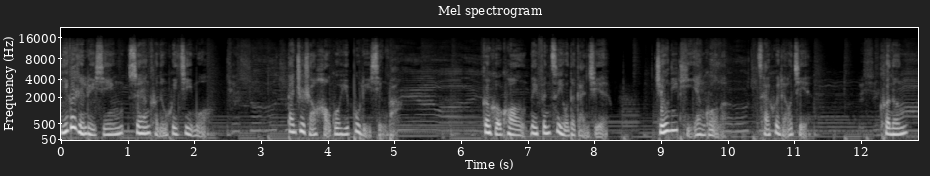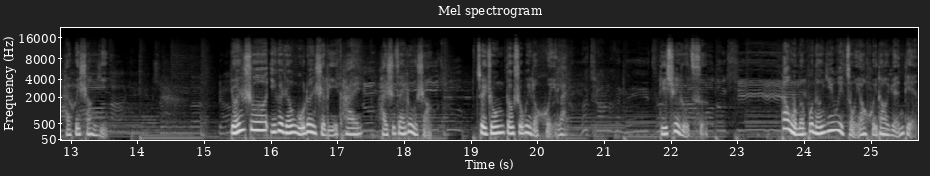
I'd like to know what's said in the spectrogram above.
一个人旅行虽然可能会寂寞。”但至少好过于不旅行吧。更何况那份自由的感觉，只有你体验过了，才会了解，可能还会上瘾。有人说，一个人无论是离开还是在路上，最终都是为了回来。的确如此，但我们不能因为总要回到原点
